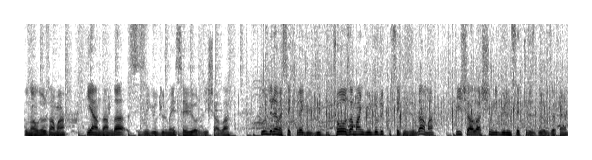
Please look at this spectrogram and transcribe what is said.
bunalıyoruz ama bir yandan da sizi güldürmeyi seviyoruz inşallah. Güldüremesek bile çoğu zaman güldürdük bu 8 yılda ama inşallah şimdi gülümsetiriz diyoruz efendim.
